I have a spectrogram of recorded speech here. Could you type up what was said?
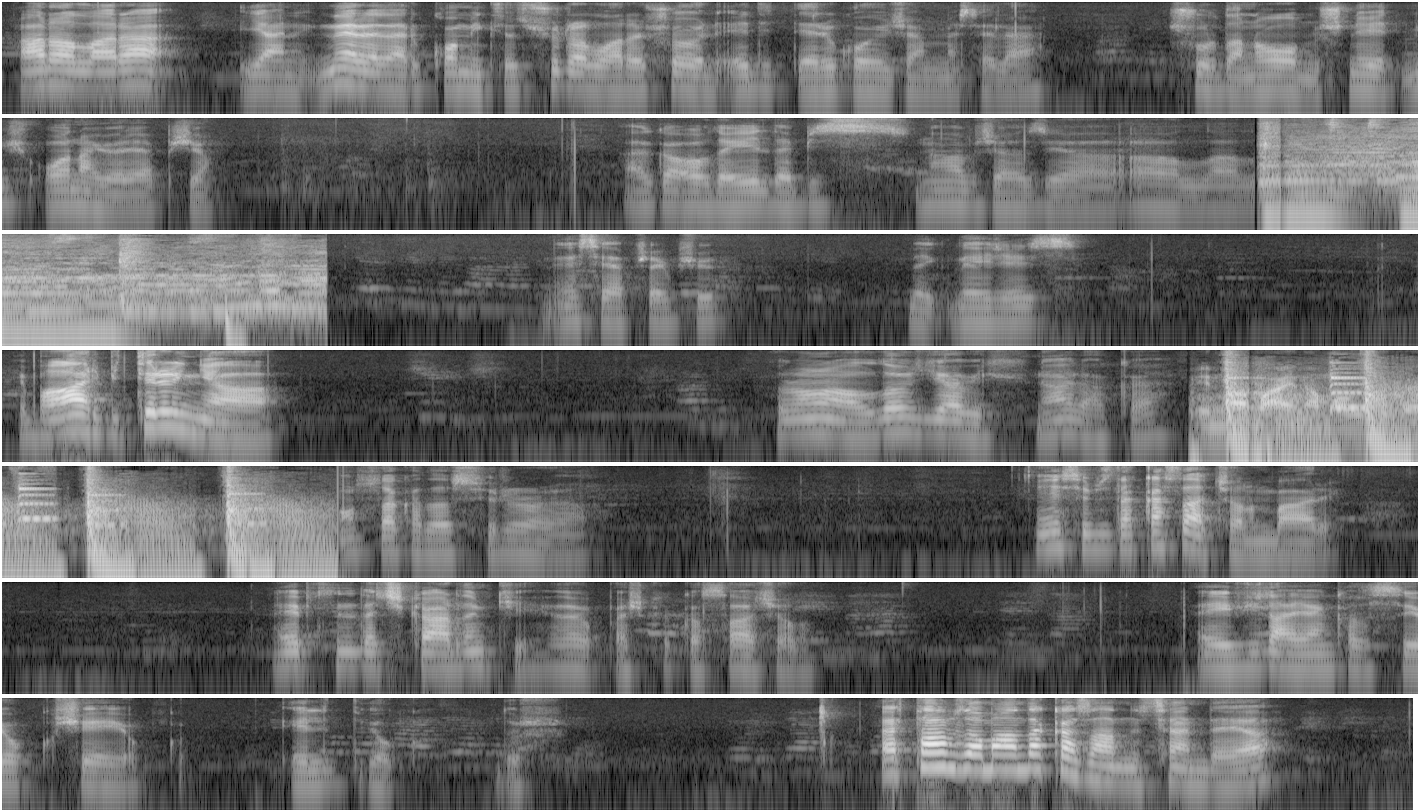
Aralara yani nereler komikse şuralara şöyle editleri koyacağım mesela. Şurada ne olmuş ne etmiş ona göre yapacağım. Aga o değil de biz ne yapacağız ya Allah Allah. Neyse yapacak bir şey. Bekleyeceğiz. E bari bitirin ya. Ronaldo Cavill ne alaka? Sonsuza kadar sürür o ya. Neyse biz de kasa açalım bari. Hepsini de çıkardım ki. Başka kasa açalım. Evcil hayvan kasası yok. Şey yok. Elit yok. Dur. E, tam zamanda kazandın sen de ya.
